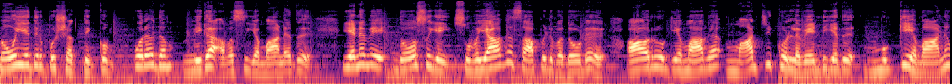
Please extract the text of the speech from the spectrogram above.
நோய் எதிர்ப்பு சக்திக்கும் புரதம் மிக அவசியமானது. எனவே தோசையை சுவையாக சாப்பிடுவதோடு ஆரோக்கியமாக மாற்றிக்கொள்ள வேண்டியது முக்கியமான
